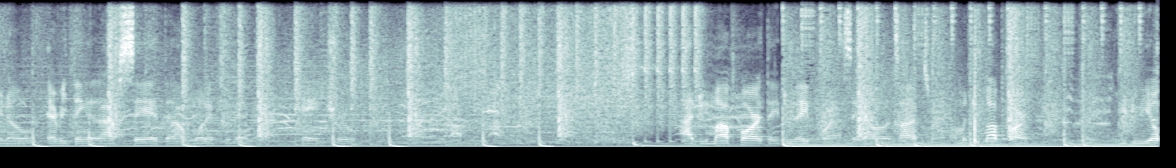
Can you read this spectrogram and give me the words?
You know, everything that I've said that I wanted for them came true. I do my part, they do their part. I say that all the time to them. I'm gonna do my part, you do your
